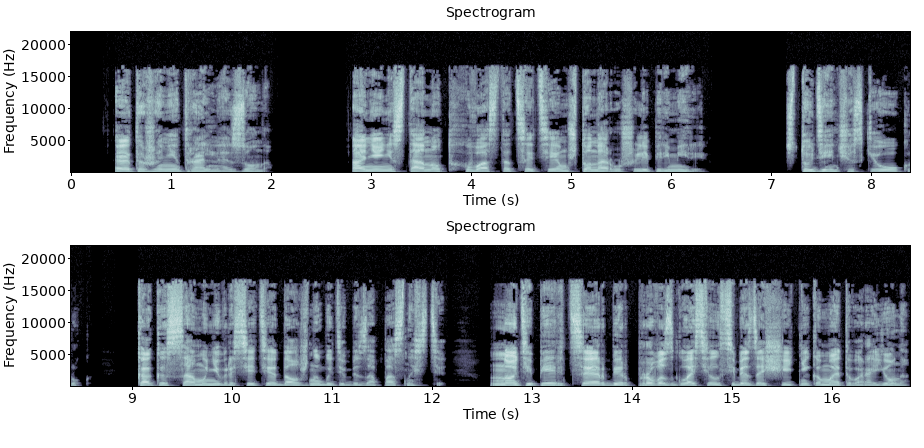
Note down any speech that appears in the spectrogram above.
— это же нейтральная зона. Они не станут хвастаться тем, что нарушили перемирие. Студенческий округ, как и сам университет, должны быть в безопасности. Но теперь Цербер провозгласил себя защитником этого района,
